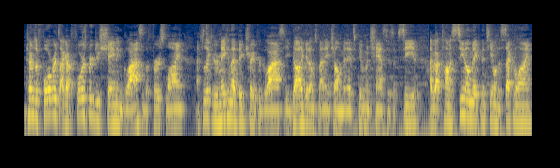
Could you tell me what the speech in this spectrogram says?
In terms of forwards, I got Forsberg, Duchene, and Glass as the first line. I feel like if you're making that big trade for Glass, you gotta get him some NHL minutes, give him a chance to succeed. I've got Tomasino making the team on the second line,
